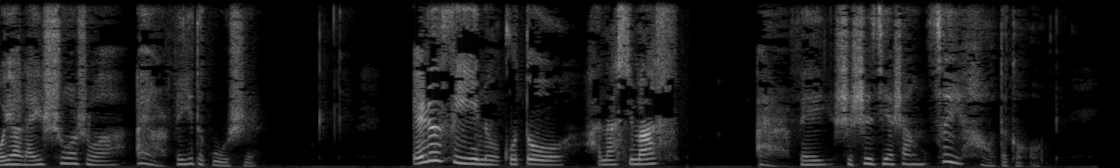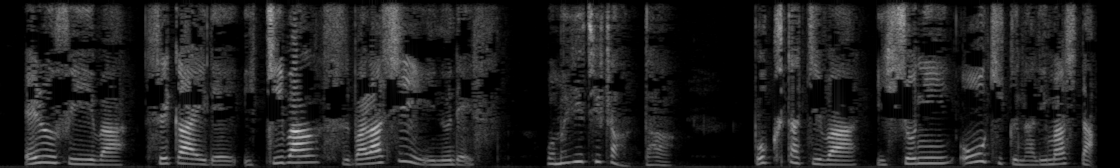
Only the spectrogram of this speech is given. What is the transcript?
我要来说说艾尔菲的故事。エルフィーのことを話します。艾尔菲是世界上最好的狗。エルフィーは世界で一番素晴らしい犬です。我们一起长大。僕たちは一緒に大きくなりました。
